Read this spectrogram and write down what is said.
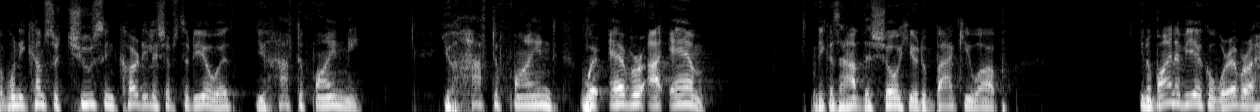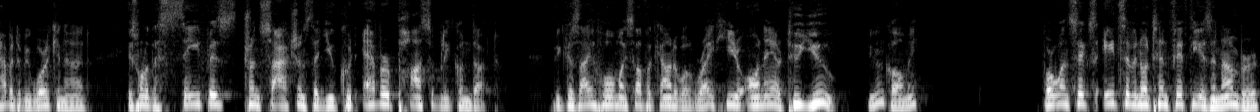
But when it comes to choosing car dealerships to deal with, you have to find me. You have to find wherever I am because I have the show here to back you up. You know, buying a vehicle wherever I happen to be working at is one of the safest transactions that you could ever possibly conduct because I hold myself accountable right here on air to you. You can call me. 416-870-1050 is a number,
